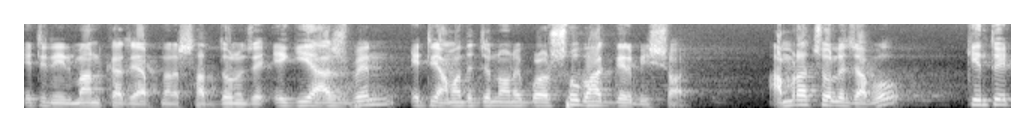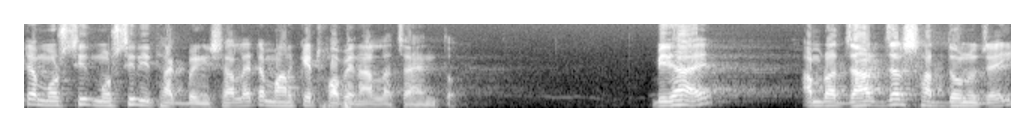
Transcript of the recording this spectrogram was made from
এটি নির্মাণ কাজে আপনারা সাধ্য অনুযায়ী এগিয়ে আসবেন। এটি আমাদের জন্য অনেক বড় সৌভাগ্যের বিষয়। আমরা চলে যাব, কিন্তু এটা মসজিদ, মসজিদই থাকবে ইনশাআল্লাহ, এটা মার্কেট হবে না, আল্লাহ চাহেন তো। বিধায় আমরা যার যার সাধ্য অনুযায়ী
